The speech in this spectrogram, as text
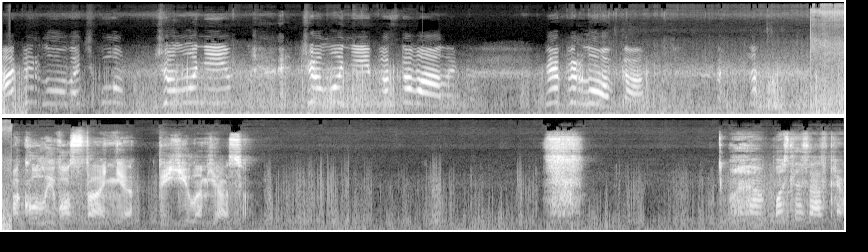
А перловочку? Чому ні? Чому ні? Поставали. Де перловка? А коли востаннє ти їла м'ясо? Ага, Послезавтра.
